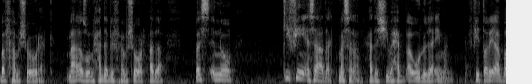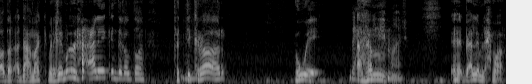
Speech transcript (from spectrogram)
بفهم شعورك. ما أظن حدا بيفهم شعور حدا. بس إنه كيف فيني أساعدك مثلا؟ هذا الشيء بحب أقوله دائما. في طريقة بقدر أدعمك من غير ما أقول الحق عليك أنت غلطان. فالتكرار هو اهم الحمار. بيعلم الحمار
